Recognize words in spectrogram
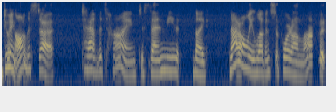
doing all this stuff, to have the time to send me like not only love and support online, but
